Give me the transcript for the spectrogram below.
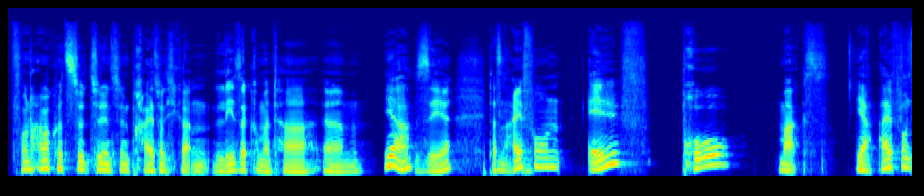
Vor noch einmal kurz zu, zu, den, zu den Preis, weil ich gerade einen Leserkommentar ähm, Ja. sehe. Das iPhone 11 Pro Max Ja, iPhone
